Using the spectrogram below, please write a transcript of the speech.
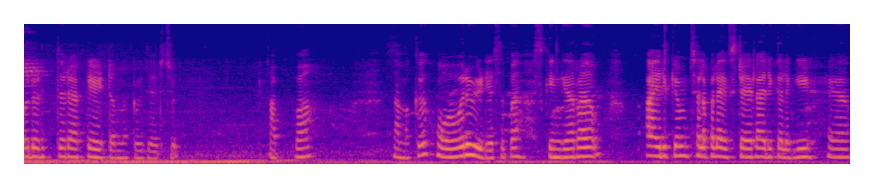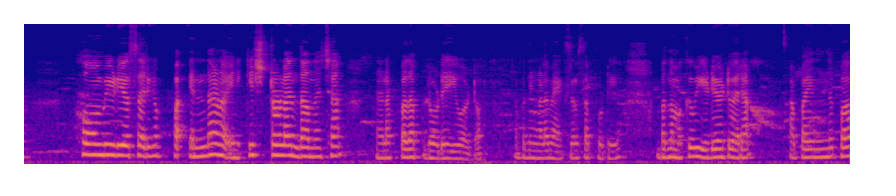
ഓരോരുത്തരൊക്കെ ആയിട്ടെന്നൊക്കെ വിചാരിച്ചു. അപ്പോൾ നമുക്ക് ഓരോ വീഡിയോസ് ഇപ്പം സ്കിൻ കെയർ ആയിരിക്കും ചിലപ്പോൾ ലൈഫ് സ്റ്റൈലായിരിക്കും അല്ലെങ്കിൽ ഹോം വീഡിയോസ് ആയിരിക്കും. എന്താണോ എനിക്കിഷ്ടമുള്ള എന്താണെന്ന് വെച്ചാൽ ഞാനപ്പോൾ അത് അപ്ലോഡ് ചെയ്യും കേട്ടോ അപ്പോൾ നിങ്ങളെ മാക്സിമം സപ്പോർട്ട് ചെയ്യും. അപ്പം നമുക്ക് വീഡിയോ ആയിട്ട് വരാം. അപ്പോൾ ഇന്നിപ്പോൾ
